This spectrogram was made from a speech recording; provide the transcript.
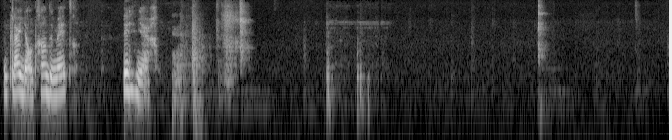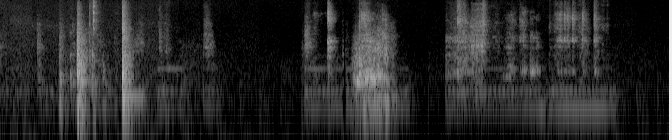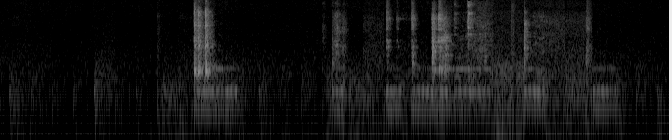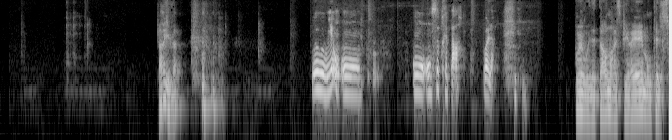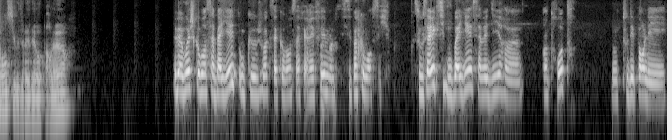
Donc là, il est en train de mettre les lumières. J'arrive. oui, oui, oui, on, on, se prépare. Voilà. vous pouvez vous détendre, respirer, monter le son si vous avez des haut-parleurs? Eh ben moi, je commence à bailler, donc euh, je vois que ça commence à faire effet, même si c'est pas commencé. Parce que vous savez que si vous baillez, ça veut dire, euh, entre autres, donc tout dépend les,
